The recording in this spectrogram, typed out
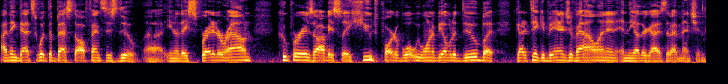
I think that's what the best offenses do. Uh, you know, they spread it around. Cooper is obviously a huge part of what we want to be able to do, but got to take advantage of Allen and, and the other guys that I mentioned.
